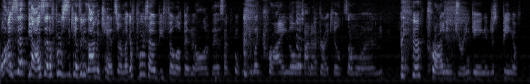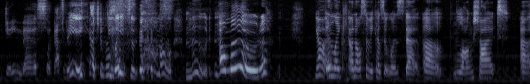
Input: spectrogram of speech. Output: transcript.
well, I said, yeah, I said, of course it's a cancer because I'm a cancer. I'm like, of course I would be Philip in all of this. I'd probably be like crying the whole time after I killed someone, crying and drinking and just being a gay mess. Like, that's me. I can relate to this. oh, mood. oh, mood. Yeah, and like, and also because it was that uh, long shot uh,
